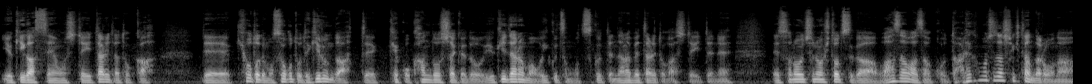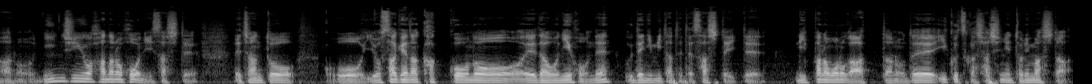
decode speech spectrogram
雪合戦をしていたりだとか、で、京都でもそういうことできるんだって結構感動したけど、雪だるまをいくつも作って並べたりとかしていてね。で、そのうちの一つがわざわざこう誰が持ち出してきたんだろうな、あの、人参を鼻の方に刺して、で、ちゃんと、こう、良さげな格好の枝を2本ね、腕に見立てて刺していて、立派なものがあったので、いくつか写真に撮りました。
